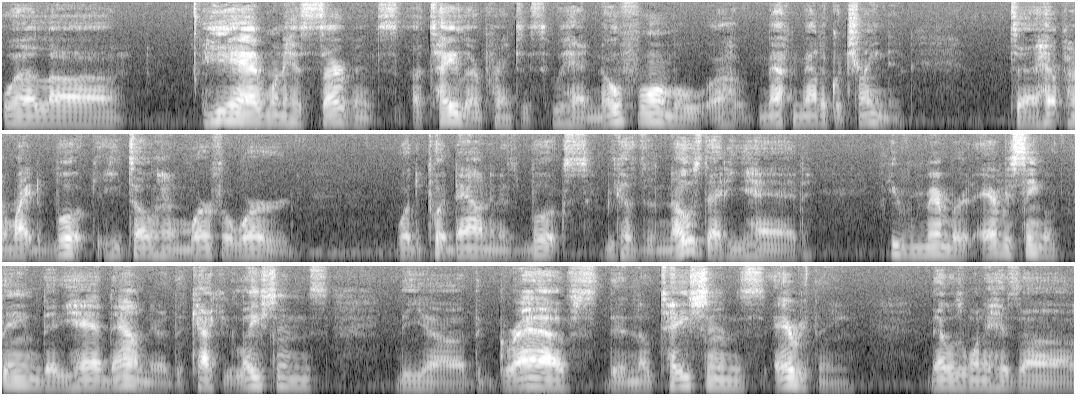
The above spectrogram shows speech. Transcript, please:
Well, uh, he had one of his servants, a tailor apprentice, who had no formal uh, mathematical training to help him write the book. He told him word for word what to put down in his books because the notes that he had, he remembered every single thing that he had down there, the calculations, the uh, the graphs, the notations, everything. That was one of his uh,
